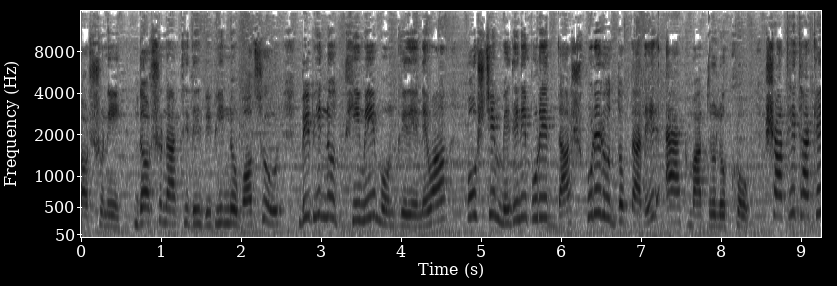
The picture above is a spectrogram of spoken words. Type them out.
দর্শনে। দর্শনার্থীদের বিভিন্ন বছর বিভিন্ন থিমে মন কেড়ে নেওয়া পশ্চিম মেদিনীপুরের দাসপুরের উদ্যোক্তাদের একমাত্র লক্ষ্য। সাথে থাকে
